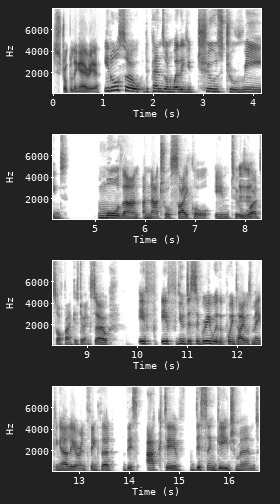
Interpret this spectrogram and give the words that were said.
struggling area. It also depends on whether you choose to read more than a natural cycle into mm-hmm. what SoftBank is doing. So if if you disagree with the point I was making earlier and think that this active disengagement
